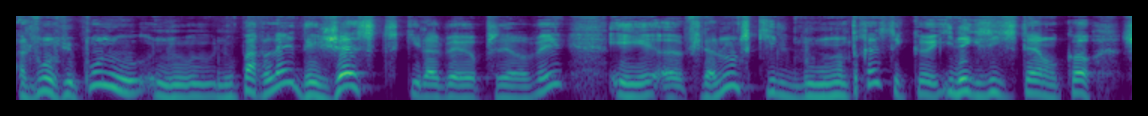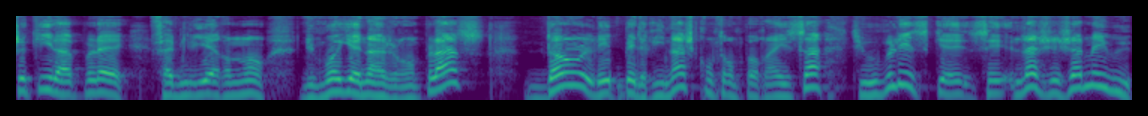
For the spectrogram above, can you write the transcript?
Alphonse Dupont nous parlait des gestes qu'il avait observés. Et euh, finalement, ce qu'il nous montrait, c'est qu'il existait encore ce qu'il appelait familièrement du Moyen Âge en place dans les pèlerinages contemporains. Et ça, si vous voulez, c'est là, j'ai jamais eu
